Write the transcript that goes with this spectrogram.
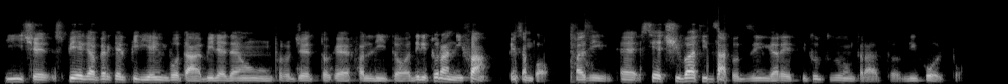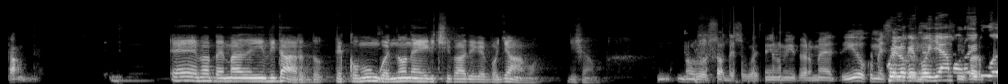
dice, spiega perché il PD è invotabile ed è un progetto che è fallito addirittura anni fa. Pensa un po', quasi eh, si è civatizzato Zingaretti tutto d'un tratto, di colpo. Pam. Eh, vabbè, ma in ritardo. E comunque non è il Civati che vogliamo, diciamo. Non lo so adesso, questo io non mi permetto. Io come Quello che vogliamo noi due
